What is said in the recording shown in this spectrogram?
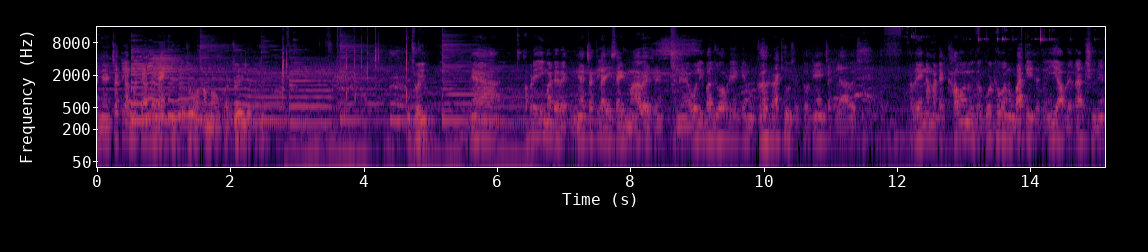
અને ચકલા માટે આપણે રાખ્યું છે જુઓ, આમાં ઉપર જોઈ લો તમે. જોયું. ત્યાં આપણે એ માટે રાખ્યું ત્યાં ચકલા એ સાઈડમાં આવે છે અને ઓલી બાજુ આપણે એક એનું ઘર રાખ્યું છે તો ત્યાં ચકલા આવે છે. હવે એના માટે ખાવાનું તો ગોઠવવાનું બાકી છે તો એ આપણે રાખશું ને.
